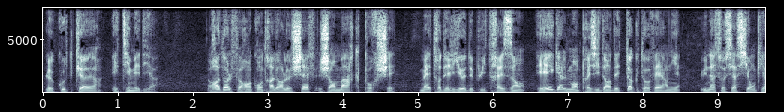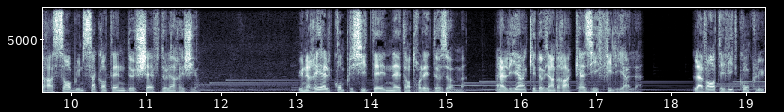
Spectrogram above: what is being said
Le coup de cœur est immédiat. Rodolphe rencontre alors le chef Jean-Marc Pourchet, maître des lieux depuis 13 ans et également président des Tocs d'Auvergne, une association qui rassemble une cinquantaine de chefs de la région. Une réelle complicité naît entre les deux hommes, un lien qui deviendra quasi filial. La vente est vite conclue.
